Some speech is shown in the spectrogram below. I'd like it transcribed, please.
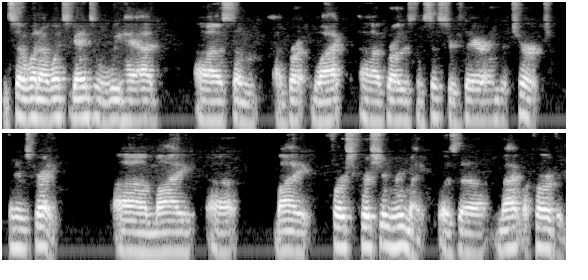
and so when I went to Gainesville, we had uh, some uh, black uh, brothers and sisters there in the church, and it was great. Uh, my my first Christian roommate was Matt McCarvey,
